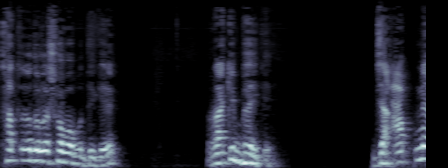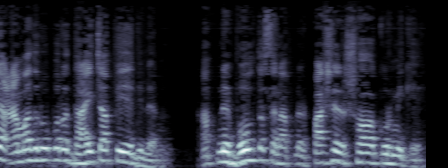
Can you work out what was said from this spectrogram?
ছাত্রদলের সভাপতিকে, রাকিব ভাইকে যে আপনি আমাদের উপরে দায় চাপিয়ে দিলেন। আপনি বলতেছেন আপনার পাশের সহকর্মীকে।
